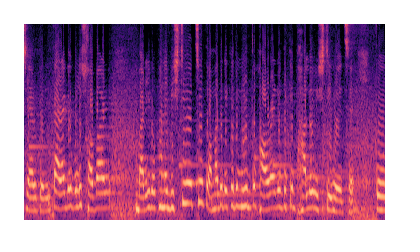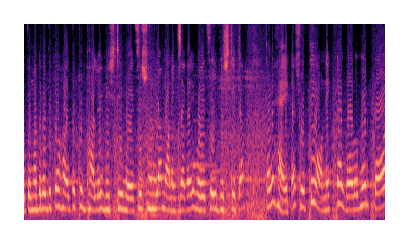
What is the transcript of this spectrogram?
শেয়ার করি। তার আগে বলি, সবার বাড়ির ওখানে বৃষ্টি হচ্ছে, তো আমাদের এখানে কিন্তু হাওড়ার এদিকে ভালো বৃষ্টি হয়েছে। তো তোমাদের ওদিকে হয়তো খুব ভালোই বৃষ্টি হয়েছে, শুনলাম অনেক জায়গায় হয়েছে এই বৃষ্টিটা। তবে হ্যাঁ এটা সত্যি অনেকটা গরমের পর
